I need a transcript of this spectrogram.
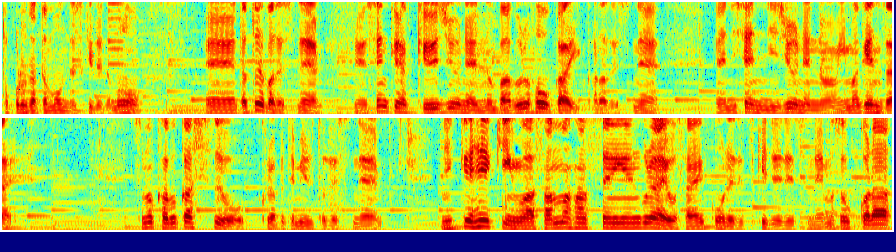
ところだと思うんですけれども、えー、例えばですね1990年のバブル崩壊からですね2020年の今現在その株価指数を比べてみるとですね日経平均は3万8000円ぐらいを最高値でつけてですね、まあ、そこから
